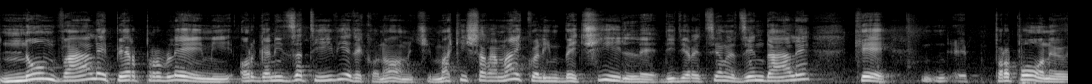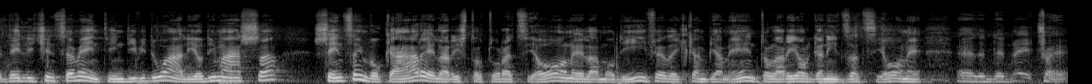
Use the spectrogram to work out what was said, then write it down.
non vale per problemi organizzativi ed economici, ma chi sarà mai quell'imbecille di direzione aziendale che eh, propone dei licenziamenti individuali o di massa senza invocare la ristrutturazione, la modifica del cambiamento, la riorganizzazione, eh, cioè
